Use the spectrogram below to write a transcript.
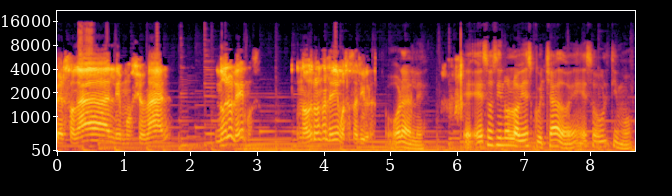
personal, emocional, no lo leemos. Nosotros no leemos esos libros. Órale. E, eso sí no lo había escuchado, ¿eh? Eso último.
